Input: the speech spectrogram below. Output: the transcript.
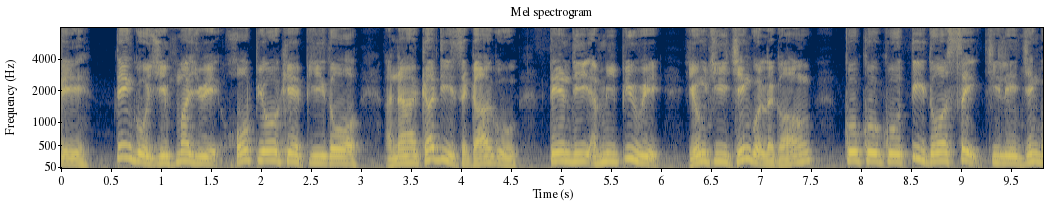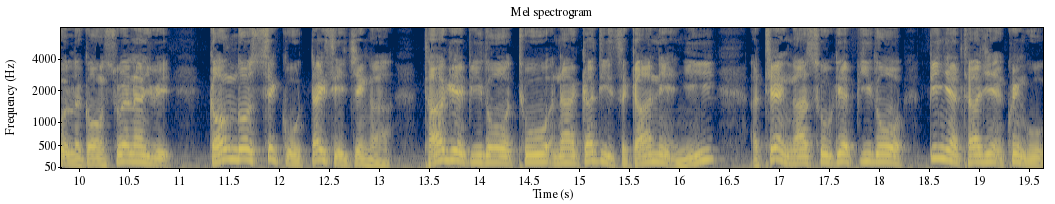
သေတင့်ကိုရည်မှတ်၍ဟောပြောခဲ့ပြီးသော အနာဂတ်စကားကိုတင်သည် အမိပြု၍ယုံကြည်ခြင်းကို၎င်း ကိုကိုကိုတည်သောစိတ် ကြည်လင်ခြင်းကို၎င်းဆွဲလန်း၍ကောင်းသောစိတ်ကို တိုက်စေခြင်းဟာ ထားခဲ့ပြီးသော ထိုအနာဂတ်စကားနှင့်အညီ အထက်ငါဆိုခဲ့ပြီးသော ပညာထားခြင်းအခွင့်ကို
